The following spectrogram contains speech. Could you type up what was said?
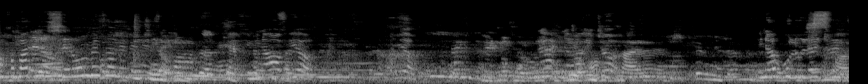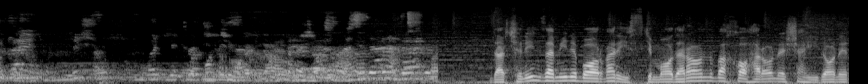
آخه باید سرم بزنه اینا بیا. بیا اینجا اینا گلوله. در چنین زمین باروری است که مادران و خواهران شهیدان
